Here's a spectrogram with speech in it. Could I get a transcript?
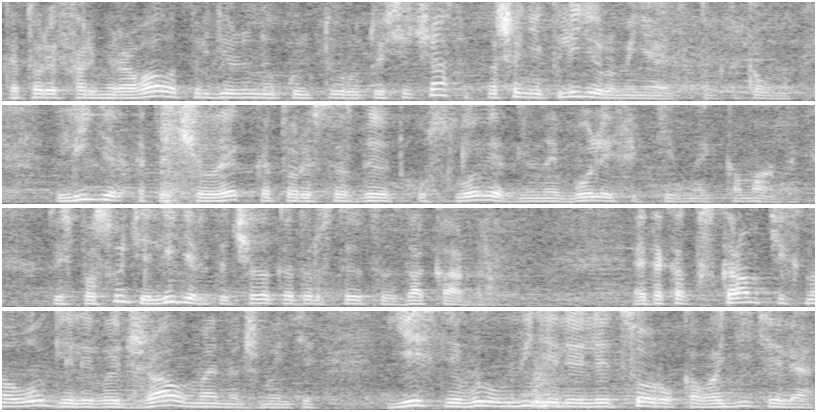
который формировал определенную культуру, то сейчас отношение к лидеру меняется как таковому. Лидер – это человек, который создает условия для наиболее эффективной команды. То есть, по сути, лидер – это человек, который остается за кадром. Это как в скрам-технологии или в agile менеджменте. Если вы увидели лицо руководителя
